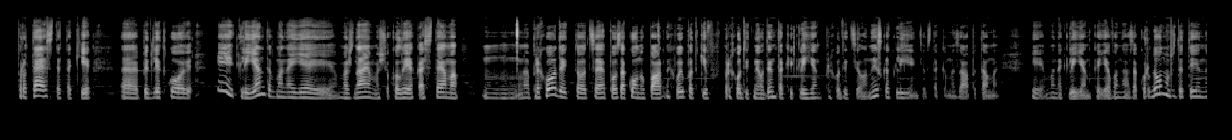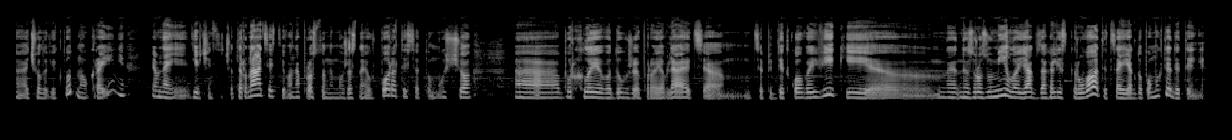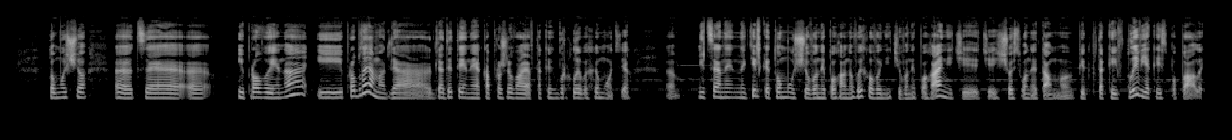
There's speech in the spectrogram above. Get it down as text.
протести, такі е, підліткові. І клієнти в мене є. І ми знаємо, що коли якась тема приходить, то це по закону парних випадків приходить не один такий клієнт, приходить ціла низка клієнтів з такими запитами. І в мене клієнтка є, вона за кордоном з дитиною, а чоловік тут, на Україні. І в неї дівчинці 14, і вона просто не може з нею впоратися, тому що е, бурхливо дуже проявляється це підлітковий вік, і е, не, як взагалі скерувати це, як допомогти дитині. Тому що е, це е, і провина, і проблема для, для дитини, яка проживає в таких бурхливих емоціях. Е, І це не, не тільки тому, що вони погано виховані, чи вони погані, чи, чи щось вони там е, під такий вплив якийсь попали.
